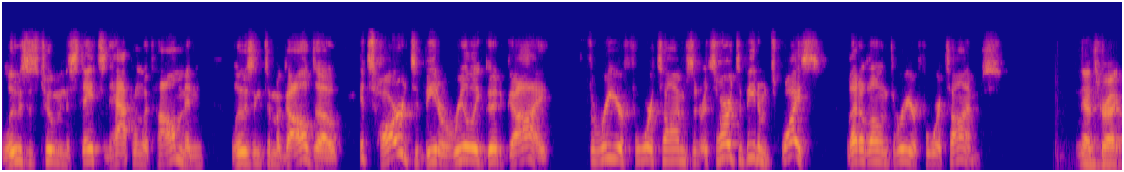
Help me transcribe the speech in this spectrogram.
loses to him in the states. It happened with Hallman losing to Magaldo. It's hard to beat a really good guy three or four times, and it's hard to beat him twice, let alone three or four times. That's right.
